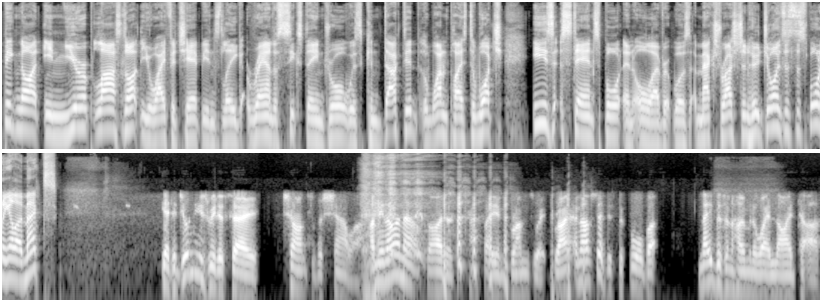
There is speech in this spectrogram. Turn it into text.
Big night in Europe last night. The UEFA Champions League round of 16 draw was conducted. The one place to watch is Stan Sport, and all over it was Max Rushden, who joins us this morning. Hello, Max. Yeah, did your newsreader say chance of a shower? I mean, I'm outside a cafe in Brunswick, right? And I've said this before, but Neighbours and Home and Away lied to us.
